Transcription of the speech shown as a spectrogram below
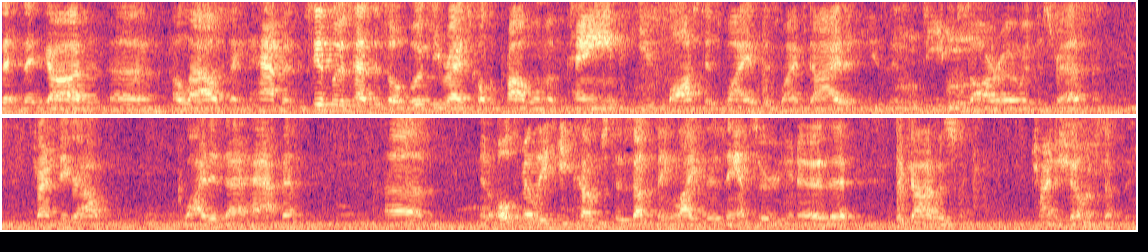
that, that God uh, allows things to happen. C.S. Lewis has this old book he writes called The Problem of Pain. He's lost his wife, his wife died, and he's in deep sorrow and distress and trying to figure out why did that happen. Um, and ultimately, he comes to something like this answer, you know, that, that God was trying to show him something,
